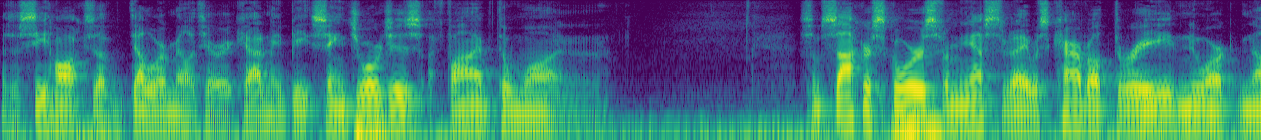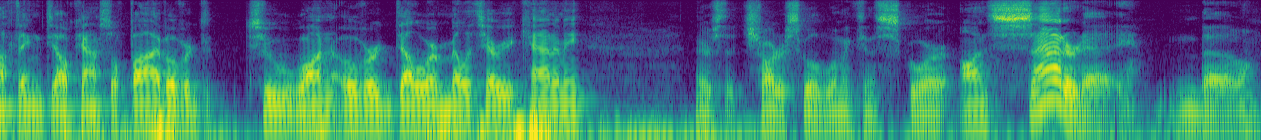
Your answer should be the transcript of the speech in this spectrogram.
as the Seahawks of Delaware Military Academy beat St. George's 5 to 1. Some soccer scores from yesterday was Caravel 3, Newark nothing, Del Delcastle 5 over to 1 over Delaware Military Academy. There's the Charter School of Wilmington score on Saturday, though.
